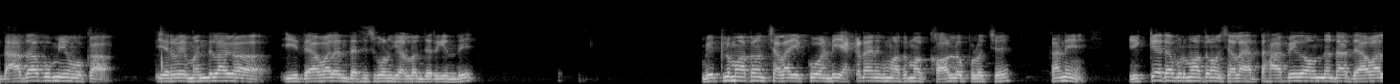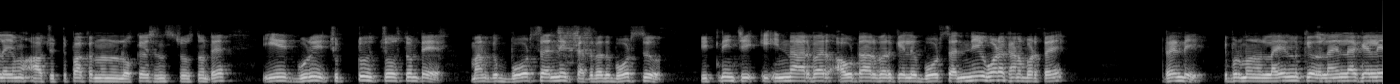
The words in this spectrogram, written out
దాదాపు మేము ఒక ఇరవై మందిలాగా ఈ దేవాలయం దర్శించుకోవడానికి వెళ్ళడం జరిగింది. మెట్లు మాత్రం చాలా ఎక్కువ అండి ఎక్కడానికి మాత్రం మాకు కాళ్ళు నొప్పులు వచ్చాయి. కానీ ఎక్కేటప్పుడు మాత్రం చాలా ఎంత హ్యాపీగా ఉందండి ఆ దేవాలయం ఆ చుట్టుపక్కల ఉన్న లొకేషన్స్ చూస్తుంటే ఈ గుడి చుట్టూ చూస్తుంటే మనకు బోట్స్ అన్ని పెద్ద పెద్ద బోట్స్ ఇటు నుంచి ఇన్ హార్బర్ అవుట్ హార్బర్కి వెళ్ళే బోట్స్ అన్నీ కూడా కనబడతాయి. రండి. ఇప్పుడు మనం లైన్కి లైన్లోకి వెళ్ళి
